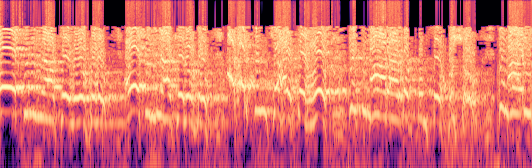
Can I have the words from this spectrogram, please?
اے دنیا کے لوگوں، اے دنیا کے لوگوں، اگر تم چاہتے ہو کہ تمہارا رب تم سے خوش ہو، تمہاری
